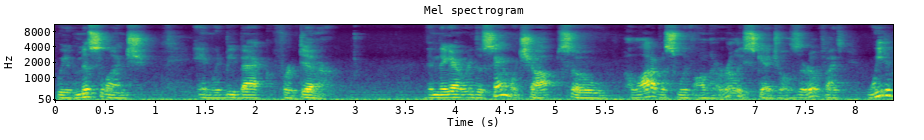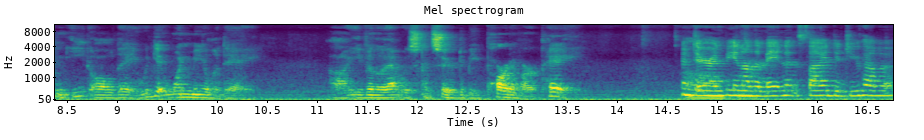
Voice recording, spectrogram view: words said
we would miss lunch, and we'd be back for dinner. Then they got rid of the sandwich shop, so a lot of us with on the early schedules, the early flights, we didn't eat all day. We'd get one meal a day, uh, even though that was considered to be part of our pay. And Darren, Um, being on the maintenance side, did you have a?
